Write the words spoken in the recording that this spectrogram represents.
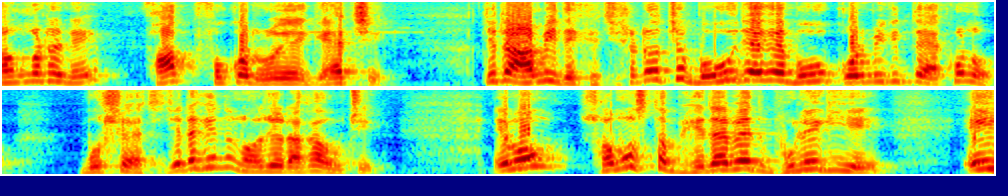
সংগঠনে ফাঁক ফোকর রয়ে গেছে, যেটা আমি দেখেছি। সেটা হচ্ছে বহু জায়গায় বহু কর্মী কিন্তু এখনও বসে আছে, যেটা কিন্তু নজর রাখা উচিত। এবং সমস্ত ভেদাভেদ ভুলে গিয়ে এই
